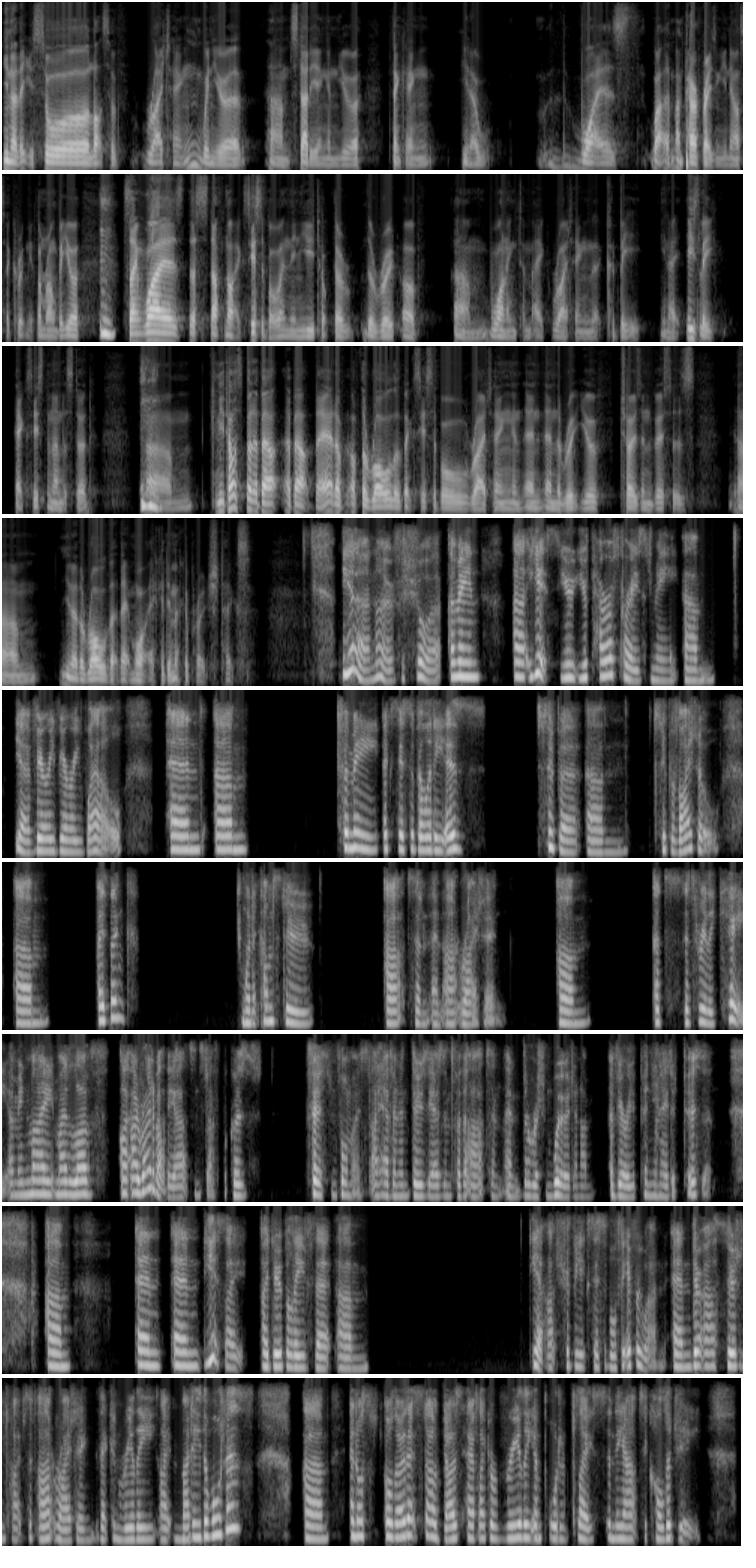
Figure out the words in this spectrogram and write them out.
you know, that you saw lots of writing when you were um, studying and you were thinking, you know, why is well, I'm paraphrasing you now, so correct me if I'm wrong, but you're mm. saying why is this stuff not accessible? And then you took the the route of um, wanting to make writing that could be, you know, easily accessed and understood. Mm-hmm. Um, can you tell us a bit about about that, of, of the role of accessible writing and, and, and the route you've chosen versus, um, you know, the role that that more academic approach takes? Yeah, no, for sure. I mean, uh, yes, you you paraphrased me, um, yeah, very very well, and um, for me, accessibility is super um, super vital. Um, I think when it comes to arts and, and art writing, um, it's it's really key. I mean, my my love. I, I write about the arts and stuff because first and foremost, I have an enthusiasm for the arts and, and the written word, and I'm a very opinionated person. Um, and and yes, I I do believe that um, yeah, art should be accessible for everyone. And there are certain types of art writing that can really like muddy the waters. Um, and also, although that style does have like a really important place in the arts ecology,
